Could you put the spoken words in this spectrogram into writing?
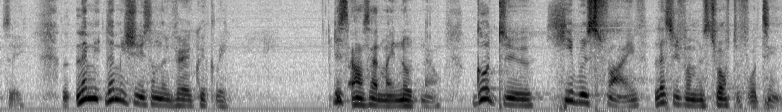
See, let me, let me show you something very quickly. This is outside my note now. Go to Hebrews 5. Let's read from verse 12 to 14.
